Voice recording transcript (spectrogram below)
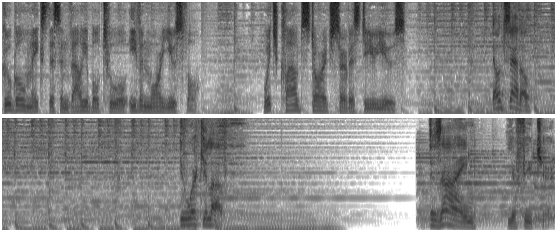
Google makes this invaluable tool even more useful. Which cloud storage service do you use? Don't settle. Do work you love. Design your future.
